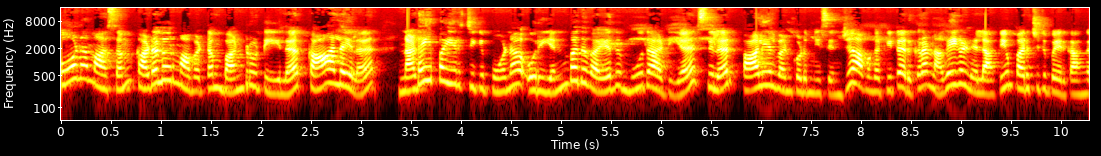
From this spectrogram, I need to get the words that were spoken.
போன மாசம் கடலூர் மாவட்டம் பன்ருட்டியில காலையில நடைப்பயிற்சிக்கு போன ஒரு எண்பது வயது மூதாட்டிய சிலர் பாலியல் வன்கொடுமை செஞ்சு அவங்க கிட்ட இருக்கிற நகைகள் எல்லாத்தையும் பறிச்சுட்டு போயிருக்காங்க.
